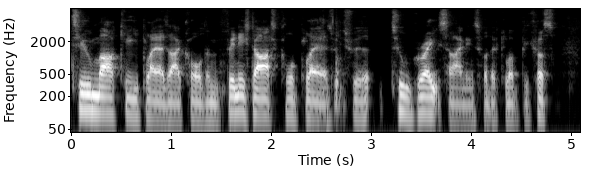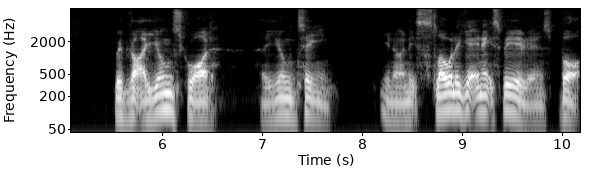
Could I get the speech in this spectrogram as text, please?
two marquee players, I call them finished article players, which were two great signings for the club because we've got a young squad, a young team, you know, and it's slowly getting experience, but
